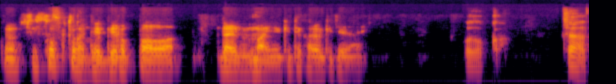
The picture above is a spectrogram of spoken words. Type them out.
でもシストップとかデベロッパーはだいぶ前に受けてから受けてない。そうか。じゃあ、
